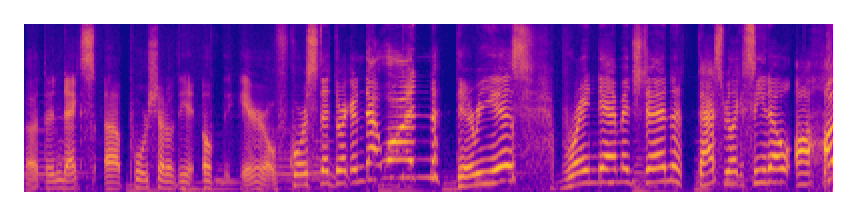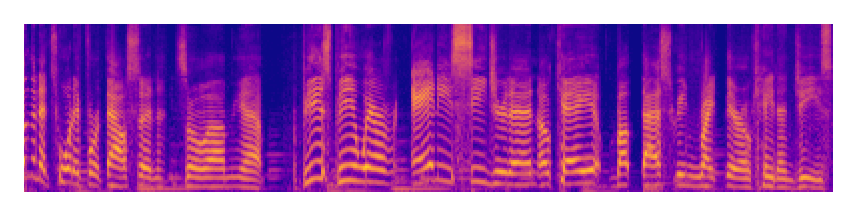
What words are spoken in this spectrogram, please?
Uh, the next uh, portion of the of the area. Of course, the dragon, that one! There he is. Brain damage then. That's real casino. 124,000. So, um, yeah. Please be aware of any seizure then, okay? About that screen right there, okay then, jeez.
